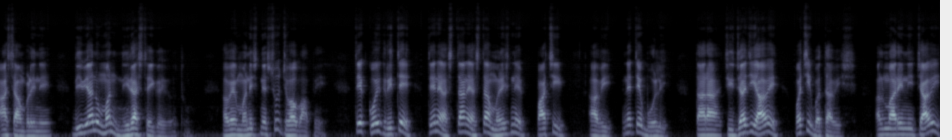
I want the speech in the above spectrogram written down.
આ સાંભળીને દિવ્યાનું મન નિરાશ થઈ ગયું હતું. હવે મનીષને શું જવાબ આપે? તે કોઈક રીતે તેને હસતાને હસતા મનીષને પાછી આવી અને તે બોલી, તારા જીજાજી આવે પછી બતાવીશ. અલમારીની ચાવી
